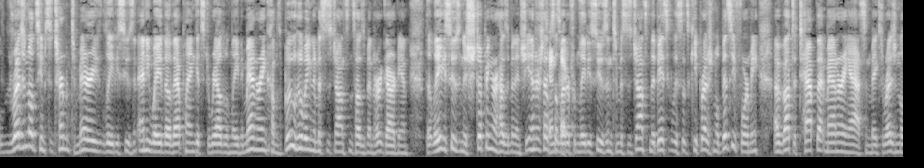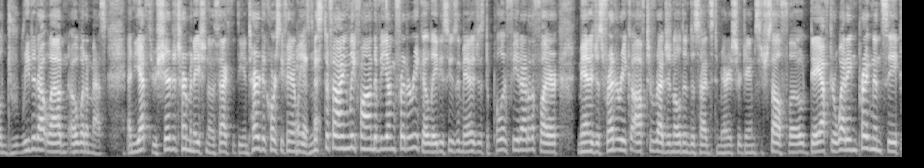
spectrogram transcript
Reginald seems determined to marry Lady Susan anyway, though that plan gets derailed when Lady Mannering comes boo-hooing to Mrs. Johnson's husband, her guardian, that Lady Susan is stooping her husband, and she intercepts Ten a letter seconds. from Lady Susan to Mrs. Johnson that basically says, "Keep Reginald busy for me. I'm about to tap that Mannering ass," and makes Reginald read it out loud, and oh, what a mess! And yet, through sheer determination and the fact that the entire De Courcy family is mystifyingly fond of a young Frederica, Lady Susan manages to pull her feet out of the fire, manages Frederica off to Reginald, and decides to marry Sir James herself. Though day after wedding, pregnancy,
